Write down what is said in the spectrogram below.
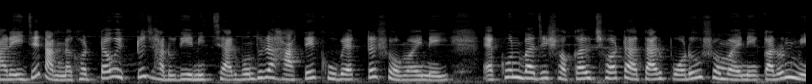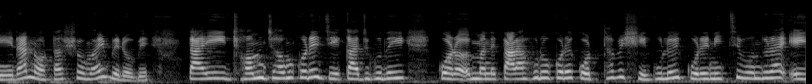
আর এই যে রান্নাঘরটাও একটু ঝাড়ু দিয়ে নিচ্ছে। আর বন্ধুরা, হাতে খুব একটা সময় নেই। এখন বাজে সকাল ছটা, তারপরেও সময় নেই, কারণ মেয়েরা নটার সময় বেরোবে। তাই ঝমঝম করে যে কাজগুলোই মানে তাড়াহুড়ো করে করতে হবে, সেগুলোই করে নিচ্ছি বন্ধুরা। এই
